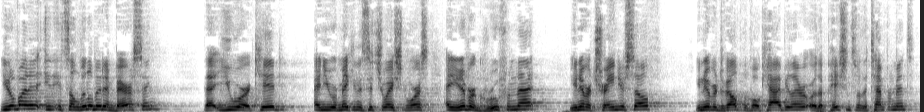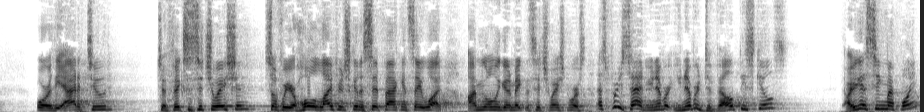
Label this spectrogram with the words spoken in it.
You don't find it, it's a little bit embarrassing that you were a kid and you were making the situation worse and you never grew from that? You never trained yourself? You never developed the vocabulary or the patience or the temperament or the attitude to fix a situation? So for your whole life, you're just going to sit back and say, what? I'm only going to make the situation worse. That's pretty sad. You never, you never developed these skills? Are you guys seeing my point?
